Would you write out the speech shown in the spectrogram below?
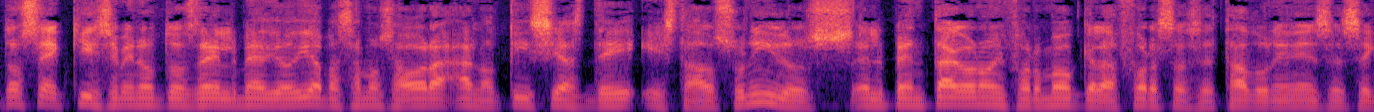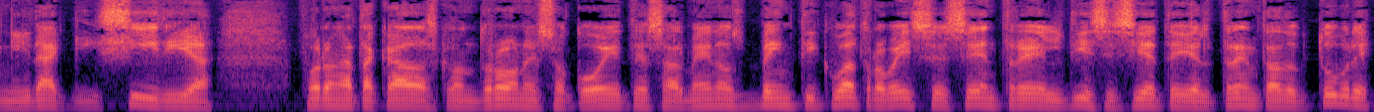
12, 15 minutos del mediodía. Pasamos ahora a noticias de Estados Unidos. El Pentágono informó que las fuerzas estadounidenses en Irak y Siria fueron atacadas con drones o cohetes al menos 24 veces entre el 17 y el 30 de octubre,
